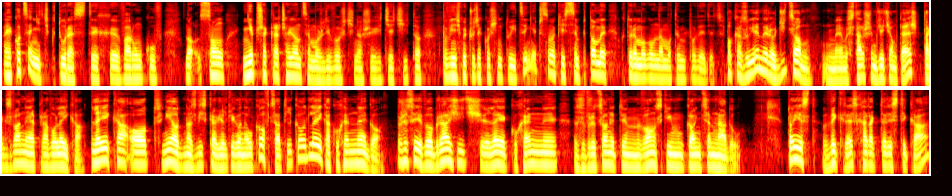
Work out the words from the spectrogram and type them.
A jak ocenić, które z tych warunków no, są nieprzekraczające możliwości naszych dzieci? To powinniśmy czuć jakoś intuicyjnie, czy są jakieś symptomy, które mogą nam o tym powiedzieć? Pokazujemy rodzicom, starszym dzieciom też, tak zwane prawo lejka. Lejka od, nie od nazwiska wielkiego naukowca, tylko od lejka kuchennego. Proszę sobie wyobrazić lejek kuchenny zwrócony tym wąskim końcem na dół. To jest wykres, charakterystyka,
